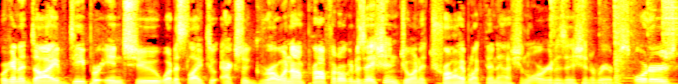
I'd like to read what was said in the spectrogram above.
We're going to dive deeper into what it's like to actually grow a nonprofit organization, join a tribe like the National Organization of Rare Disorders,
